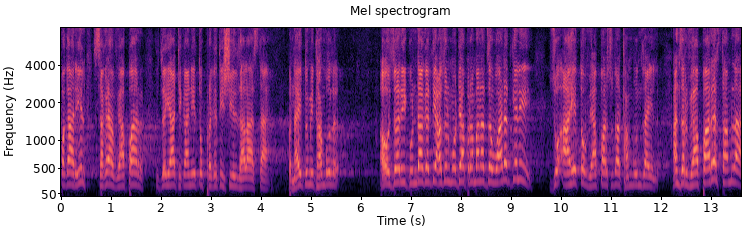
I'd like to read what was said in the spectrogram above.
पगार येईल सगळा व्यापार जो या ठिकाणी तो प्रगतीशील झाला असता. पण नाही तुम्ही थांबवलं. अहो जर ही गुंडागर्दी अजून मोठ्या प्रमाणात जर वाढत गेली जो आहे तो व्यापार सुद्धा थांबून जाईल. आणि जर व्यापारच थांबला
